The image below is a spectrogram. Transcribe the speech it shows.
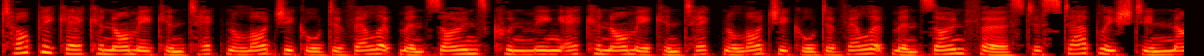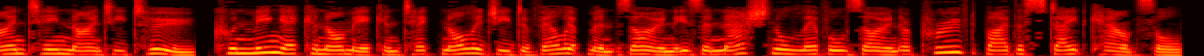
Topic economic and technological development zones Kunming Economic and Technological Development Zone First established in 1992, Kunming Economic and Technology Development Zone is a national-level zone approved by the State Council.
